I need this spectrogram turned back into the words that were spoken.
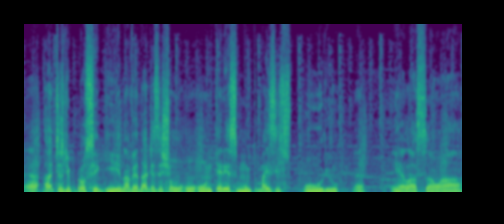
É, antes de prosseguir, na verdade existe um, um- um interesse muito mais espúrio né, em relação a,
